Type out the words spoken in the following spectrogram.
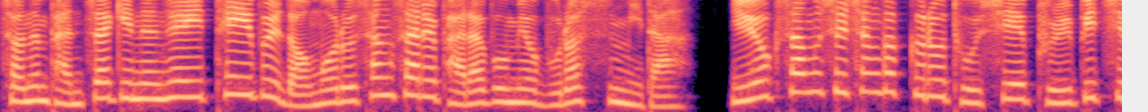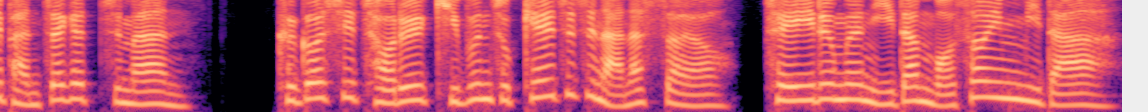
저는 반짝이는 회의 테이블 너머로 상사를 바라보며 물었습니다. 뉴욕 사무실 창밖으로 도시의 불빛이 반짝였지만 그것이 저를 기분 좋게 해주진 않았어요. 제 이름은 이단 머서입니다.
